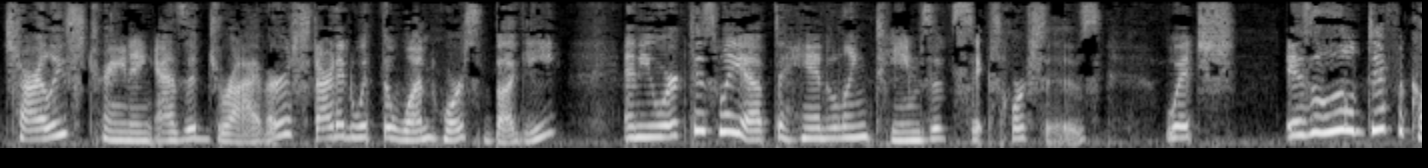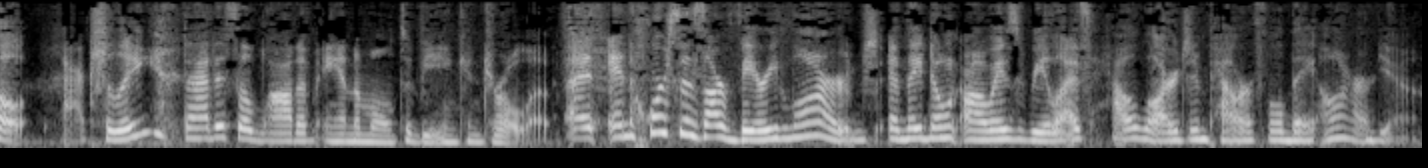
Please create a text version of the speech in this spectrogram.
Charlie's training as a driver started with the one horse buggy, and he worked his way up to handling teams of six horses, which is a little difficult, actually. That is a lot of animal to be in control of. Uh, and horses are very large, and they don't always realize how large and powerful they are. Yeah.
